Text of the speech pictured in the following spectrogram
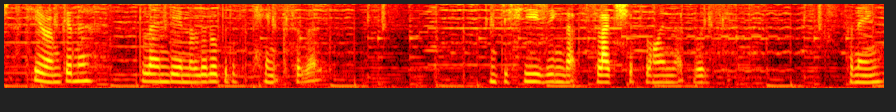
Just here I'm going to blend in a little bit of the pink so that I'm diffusing that flagship line that was happening.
